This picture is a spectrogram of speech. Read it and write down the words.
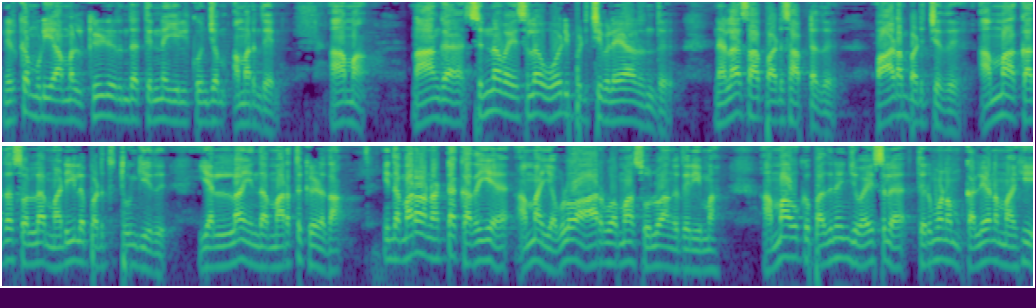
நிற்க முடியாமல் கீழிருந்த திண்ணையில் கொஞ்சம் அமர்ந்தேன். ஆமாம் நாங்கள் சின்ன வயசில் ஓடி பிடிச்சு விளையாடுறது நிலா சாப்பாடு சாப்பிட்டது. பாடம் படித்தது அம்மா கதை சொல்ல மடியில் படுத்து தூங்கியது. எல்லாம் இந்த மரத்து கீழே தான். இந்த மரம் நட்ட கதையை அம்மா எவ்வளோ ஆர்வமாக சொல்லுவாங்க தெரியுமா? அம்மாவுக்கு பதினைஞ்சு வயசில் திருமணம் கல்யாணமாகி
